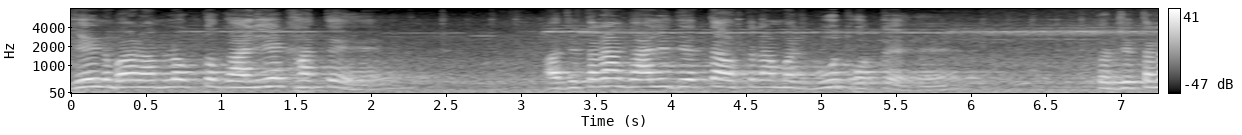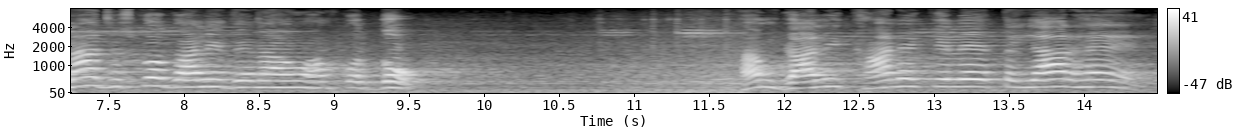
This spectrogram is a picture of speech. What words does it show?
दिन भर हम लोग तो गालियाँ खाते हैं। और जितना गाली देता है उतना मज़बूत होते हैं। तो जितना जिसको गाली देना हो, हमको दो। हम गाली खाने के लिए तैयार हैं।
